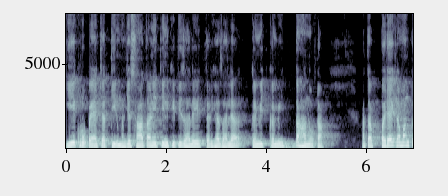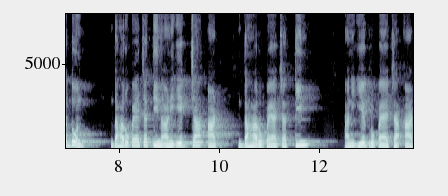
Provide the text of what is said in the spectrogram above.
एक रुपयाच्या तीन. म्हणजे सात आणि तीन किती झाले? तर ह्या झाल्या कमीत कमी दहा नोटा. आता पर्याय क्रमांक दोन दहा रुपयाच्या तीन आणि एकच्या आठ. दहा रुपयाच्या तीन आणि एक रुपयाच्या आठ.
